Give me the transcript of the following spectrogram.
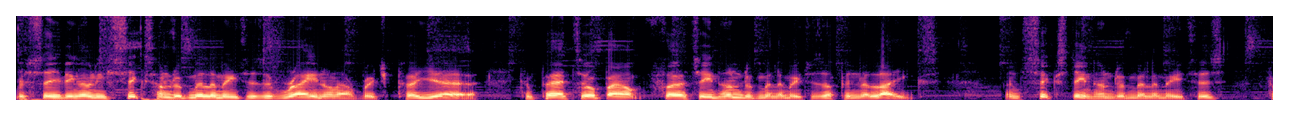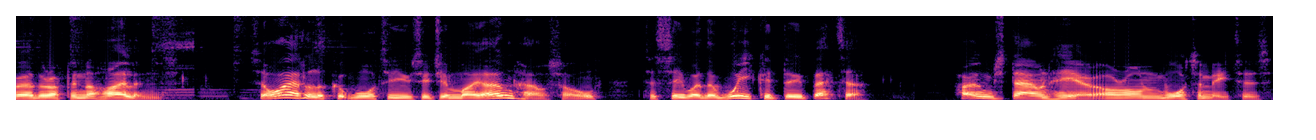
receiving only 600 millimetres of rain on average per year, compared to about 1300 millimetres up in the lakes and 1600 millimetres further up in the highlands. So I had a look at water usage in my own household to see whether we could do better. Homes down here are on water meters.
